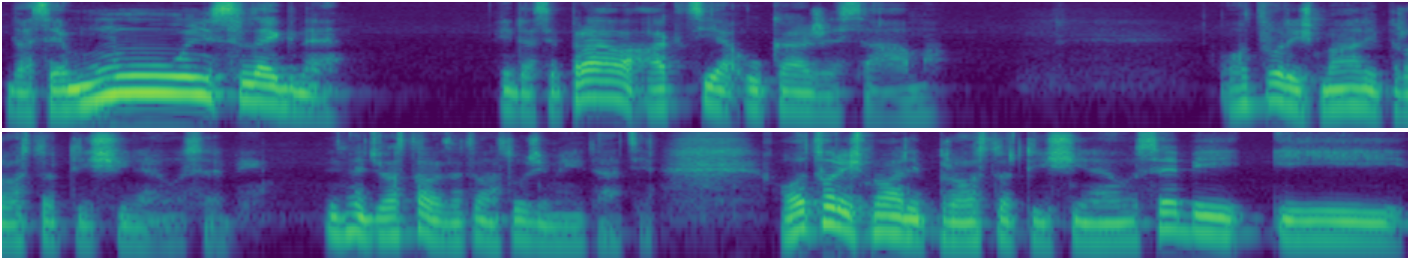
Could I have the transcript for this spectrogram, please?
da se mulj slegne i da se prava akcija ukaže sama? Otvoriš mali prostor tišine u sebi. Između ostalo, zato vam služi meditacija. Otvoriš mali prostor tišine u sebi i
